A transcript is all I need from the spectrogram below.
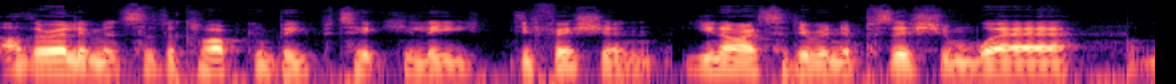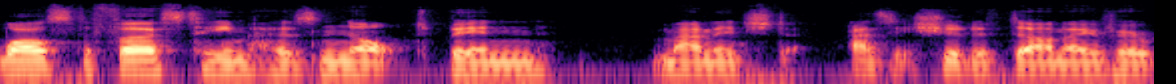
other elements of the club can be particularly deficient. United are in a position where, whilst the first team has not been managed as it should have done over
